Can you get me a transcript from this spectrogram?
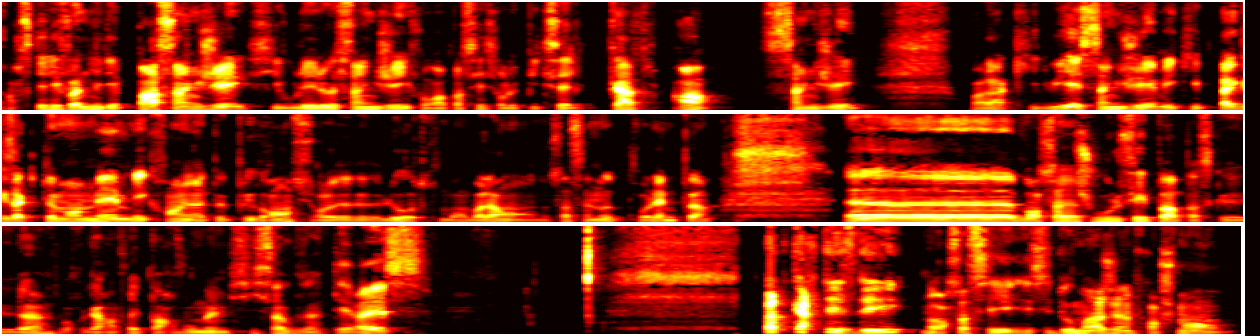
Alors ce téléphone, il n'est pas 5G. Si vous voulez le 5G, il faudra passer sur le Pixel 4A 5G. Voilà, qui lui est 5G, mais qui n'est pas exactement le même. L'écran est un peu plus grand sur l'autre. Bon, voilà, ça c'est un autre problème. Euh, bon, ça, je vous le fais pas parce que hein, vous regarderez par vous-même si ça vous intéresse. Pas de carte SD. Alors ça, c'est dommage, hein, franchement.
